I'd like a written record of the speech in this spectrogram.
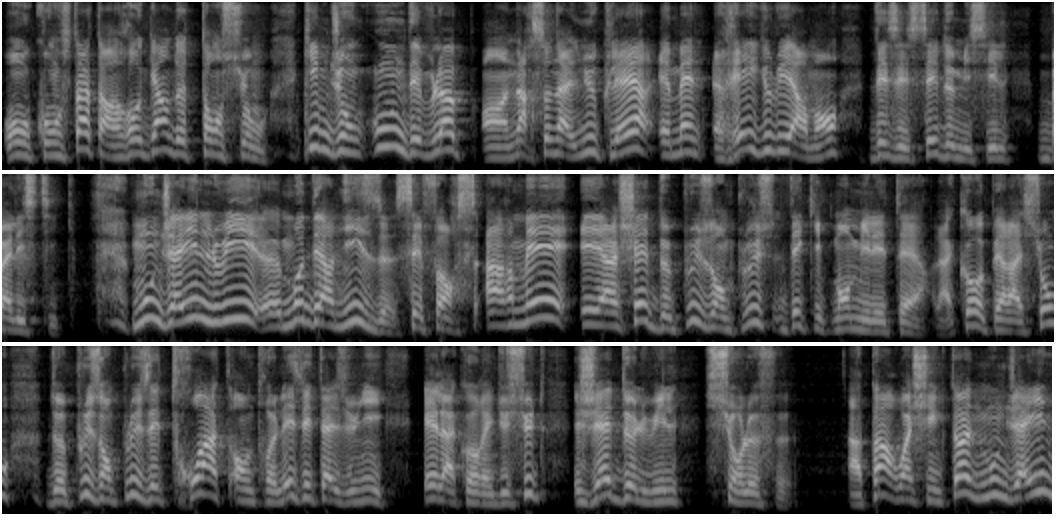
on constate un regain de tension. Kim Jong-un développe un arsenal nucléaire et mène régulièrement des essais de missiles balistiques. Moon Jae-in, lui, euh, modernise ses forces armées et achète de plus en plus d'équipements militaires. La coopération de plus en plus étroite entre les États-Unis et la Corée du Sud jette de l'huile sur le feu. À part Washington, Moon Jae-in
